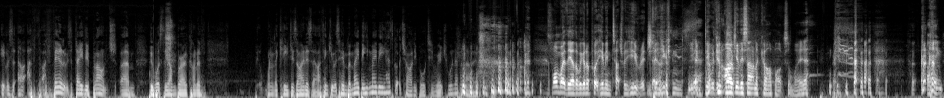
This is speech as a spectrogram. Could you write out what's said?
it was uh, I, I feel it was a David Blanch um, who was the Umbro kind of one of the key designers there. I think it was him, but maybe maybe he has got a child he bought in Rich. We'll never know. One way or the other, we're going to put him in touch with you, Rich, and you can, you Yeah. can deal We with can him argue this out in a car park somewhere. Yeah. I think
